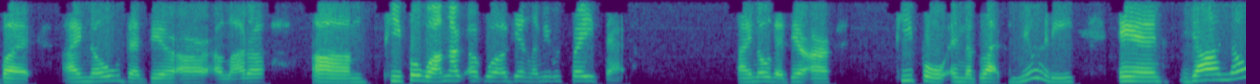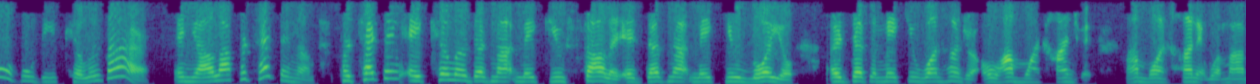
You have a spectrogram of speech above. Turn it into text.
but I know that there are a lot of um people, well, I'm not uh, well again, let me rephrase that. I know that there are people in the black community and y'all know who these killers are. And y'all are protecting them. Protecting a killer does not make you solid. It does not make you loyal. It doesn't make you 100. Oh, I'm 100. I'm 100 with my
